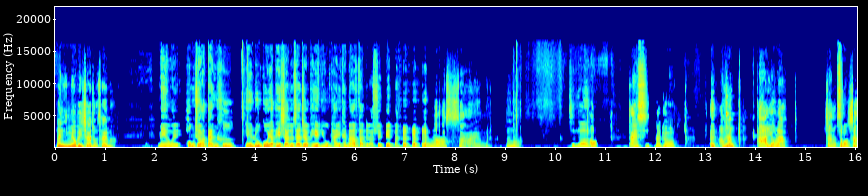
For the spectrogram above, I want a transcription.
那你没有配下酒菜吗？没有诶、红酒要单喝，因为如果要配下酒菜，就要配牛排，太麻烦了啦，随便啦，哇塞，真的，真的啊。哦但是，那就，哎，好像啊有啦，上什么上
